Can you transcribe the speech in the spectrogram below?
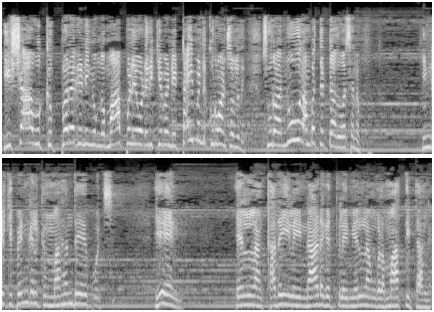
இஷாவுக்கு பிறகு நீங்க உங்க மாப்பிள்ளையோட இருக்க வேண்டிய டைம் என்று குருவான் சொல்லுது. சூரா நூறு ஐம்பத்தெட்டாவது வசனம். இன்னைக்கு பெண்களுக்கு மறந்தே போச்சு. ஏன்? எல்லாம் கதையிலையும் நாடகத்திலையும் எல்லாம் உங்களை மாத்திட்டாங்க.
